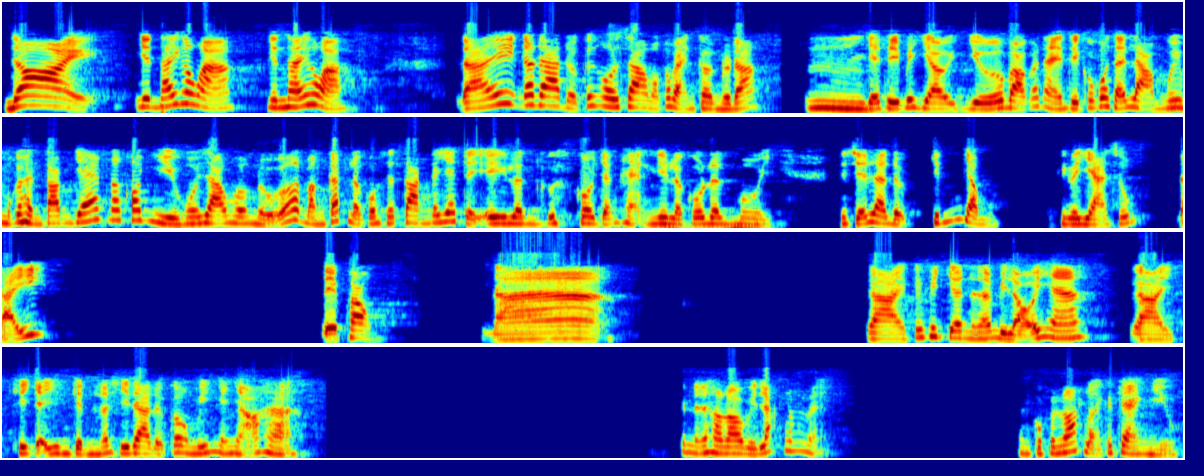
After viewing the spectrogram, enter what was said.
rồi nhìn thấy không ạ? À? nhìn thấy không ạ? À? đấy nó ra được cái ngôi sao mà các bạn cần rồi đó. Ừ, vậy thì bây giờ dựa vào cái này thì cô có thể làm nguyên một cái hình tam giác nó có nhiều ngôi sao hơn nữa bằng cách là cô sẽ tăng cái giá trị y lên cô chẳng hạn như là cô lên 10 thì sẽ là được 9 dòng thì là dài xuống. Đấy, đẹp không? Đó rồi cái phía trên này nó bị lỗi nha. Rồi khi chạy chương trình thì nó chỉ ra được có một miếng nhỏ nhỏ hà cái này nó lâu lâu bị lắc lắm nè mình cũng phải lót lại cái trang nhiều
